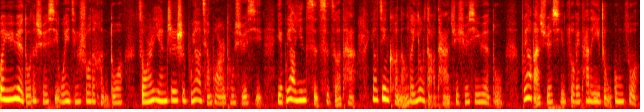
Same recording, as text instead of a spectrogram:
关于阅读的学习，我已经说的很多。总而言之，是不要强迫儿童学习，也不要因此斥责他，要尽可能的诱导他去学习阅读。不要把学习作为他的一种工作，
